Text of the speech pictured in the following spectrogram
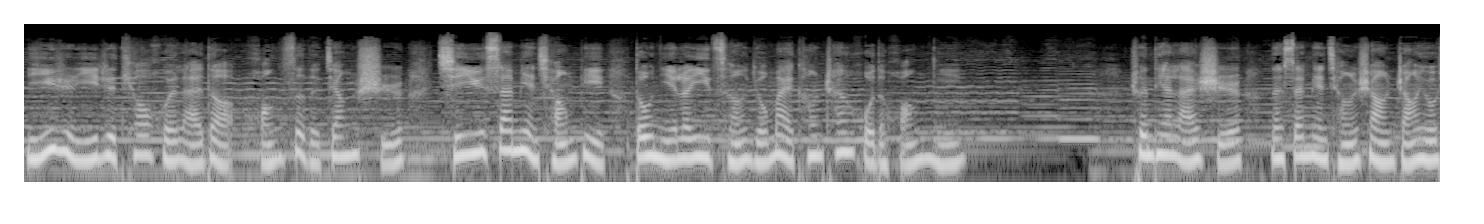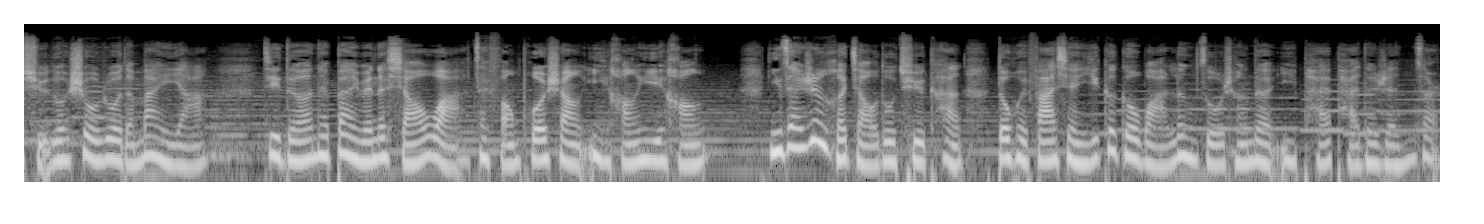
一日一日挑回来的黄色的浆石，其余三面墙壁都泥了一层由麦糠掺和的黄泥。春天来时，那三面墙上长有许多瘦弱的麦芽。记得那半圆的小瓦在房坡上一行一行。你在任何角度去看，都会发现一个个瓦楞组成的一排排的人字儿，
